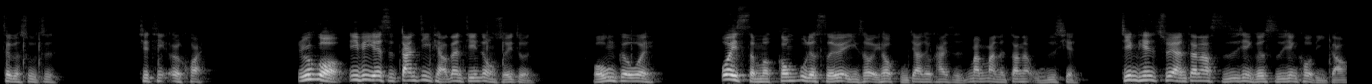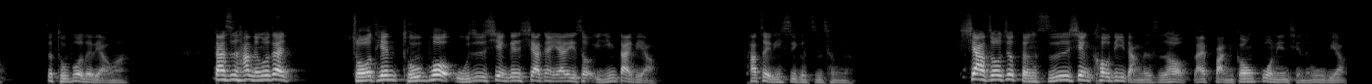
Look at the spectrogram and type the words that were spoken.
这个数字接近二块，如果 EPS 单季挑战今天这种水准，我问各位，为什么公布了十月营收以后，股价就开始慢慢的站到五日线？今天虽然站到十日线，可是十日线扣底高，这突破得了吗？但是它能够在昨天突破五日线跟下降压力的时候，已经代表它这已经是一个支撑了。下周就等十日线扣低档的时候来反攻过年前的目标，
